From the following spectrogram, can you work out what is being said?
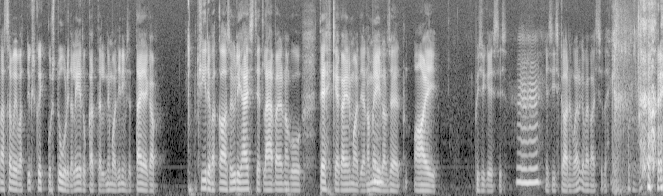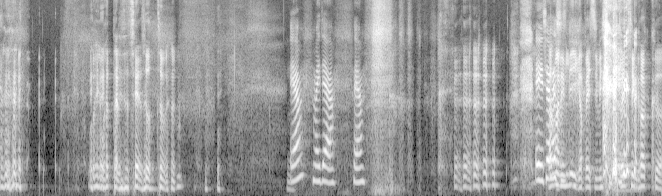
nad sa võivad ükskõik kust tuurida leedukatel niimoodi inimesed täiega cheerivad kaasa ülihästi, et läheb äh, nagu tehke aga niimoodi ja no meil Mhm. on see, et ai, püsige Eestis Mhm. ja siis ka nagu ärge väga asju tehke. põhimõtteliselt see suhtumine. jah, ma ei tea, jah. ei, ma selles olin liiga pessimistlik, võtsin kokku.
